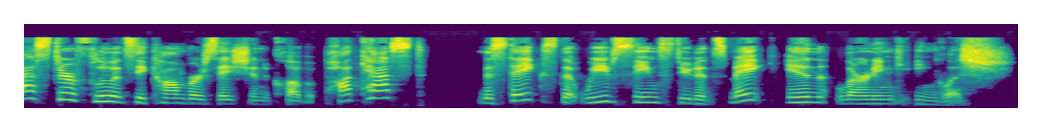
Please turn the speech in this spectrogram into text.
Faster Fluency Conversation Club podcast Mistakes that we've seen students make in learning English.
